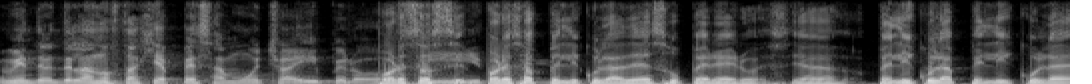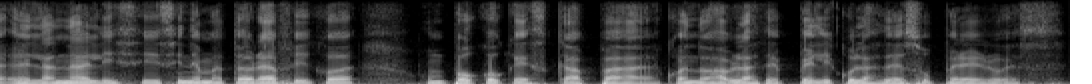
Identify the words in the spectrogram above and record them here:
Evidentemente la nostalgia pesa mucho ahí, pero... Por eso, sí, sí, por eso película de superhéroes, ya película, película, el análisis cinematográfico un poco que escapa cuando hablas de películas de superhéroes.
